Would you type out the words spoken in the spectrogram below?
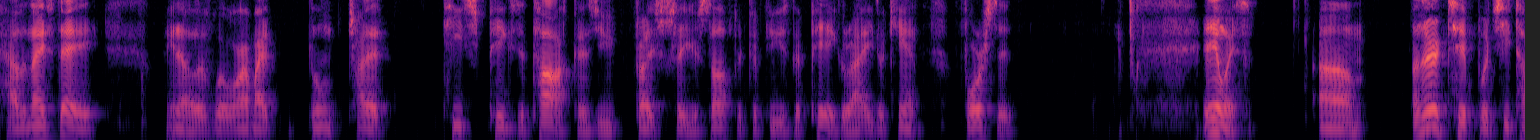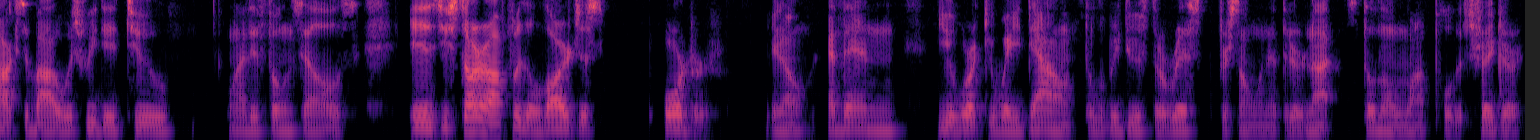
have a nice day. You know, why am I, don't try to teach pigs to talk because you frustrate yourself and confuse the pig, right? You can't force it. Anyways, um, another tip which he talks about, which we did too when I did phone sales, is you start off with the largest order, you know, and then you work your way down to reduce the risk for someone if they're not still don't want to pull the trigger.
